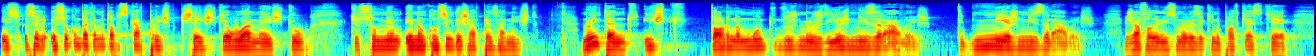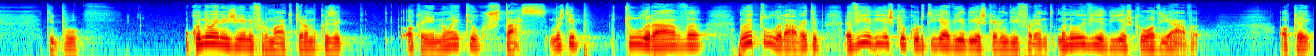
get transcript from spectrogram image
isso, ou seja, eu sou completamente obcecado por isto, porque isto é isto que eu amo, é isto que eu, que eu sou mesmo, eu não consigo deixar de pensar nisto. No entanto, isto torna muito dos meus dias miseráveis. Tipo, mesmo miseráveis. Eu já falei disso uma vez aqui no podcast, que é, tipo, quando eu era engenheiro informático, era uma coisa, ok, não é que eu gostasse, mas tipo, tolerava, não é tolerável, é tipo, havia dias que eu curtia, havia dias que era indiferente, mas não havia dias que eu odiava, ok?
